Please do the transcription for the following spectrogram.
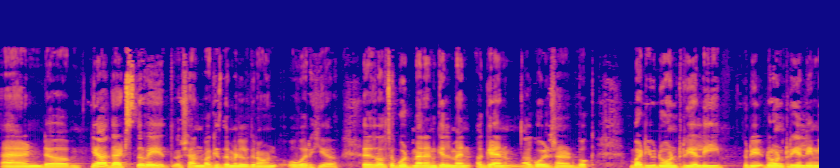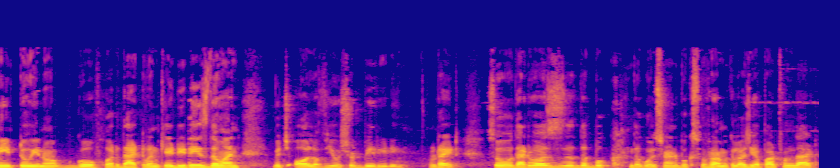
And um, yeah, that's the way. Shanbhag is the middle ground over here. There's also Goodman and Gilman, again, a gold standard book, but you don't really, re don't really need to, you know, go for that one. KDT is the one which all of you should be reading right. So that was the book the gold standard books for pharmacology. Apart from that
